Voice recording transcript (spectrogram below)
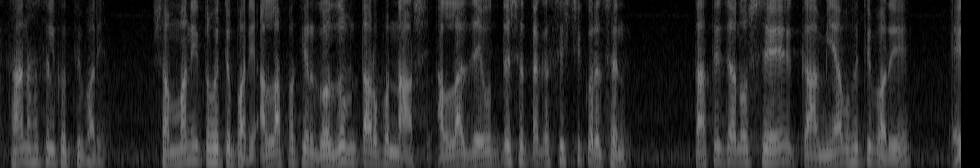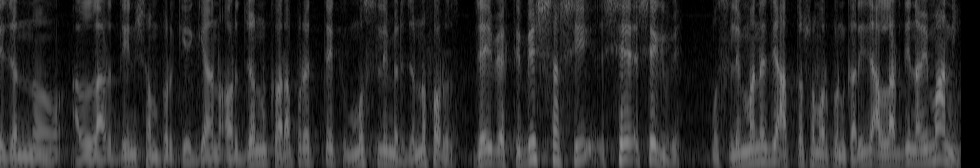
স্থান হাসিল করতে পারে, সম্মানিত হতে পারে। আল্লাহ পাকের গজব তার উপর না আসে। আল্লাহ যে উদ্দেশ্যে তাকে সৃষ্টি করেছেন, তাতে যেন সে কামিয়াব হতে পারে এই জন্য আল্লাহর দিন সম্পর্কে জ্ঞান অর্জন করা প্রত্যেক মুসলিমের জন্য ফরজ। যেই ব্যক্তি বিশ্বাসী, সে শিখবে। মুসলিম মানে যে আত্মসমর্পণকারী, যে আল্লাহর দিন আমি মানি।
